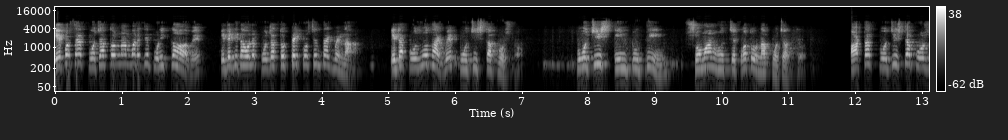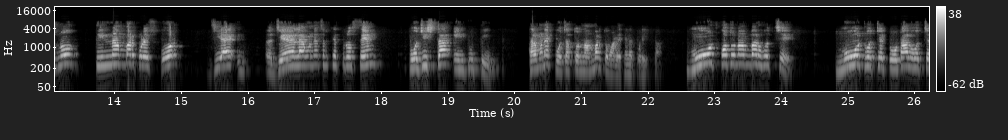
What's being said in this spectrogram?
এরপর স্যার, পঁচাত্তর নম্বরের যে পরীক্ষা হবে, এটা কি তাহলে পঁচাত্তরটাই কোশ্চেন থাকবে? না। এটা প্রশ্ন থাকবে পঁচিশটা প্রশ্ন। পঁচিশ ইন্টু তিন সমান হচ্ছে কত না পঁচাত্তর? অর্থাৎ পঁচিশটা প্রশ্ন, তিন নাম্বার করে স্কোর জিআই জেনারেল অ্যাওয়ারনেসের ক্ষেত্রে সেম পঁচিশটা ইন্টু তিন। তার মানে পঁচাত্তর নাম্বার তোমার এখানে পরীক্ষা। মোট কত নাম্বার হচ্ছে? মোট হচ্ছে টোটাল হচ্ছে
